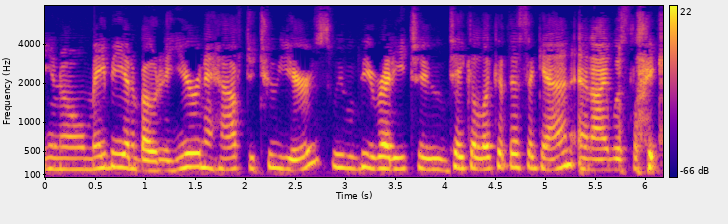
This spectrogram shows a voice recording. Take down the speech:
you know, maybe in about a year and a half to two years, we would be ready to take a look at this again. And I was like,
